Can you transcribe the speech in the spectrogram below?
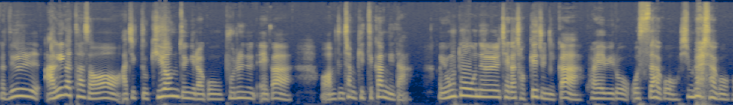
그러니까 늘 아기 같아서 아직도 귀염둥이라고 부르는 애가 어, 아무튼 참 기특합니다. 용돈을 제가 적게 주니까 과외비로 옷 사고 신발 사고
